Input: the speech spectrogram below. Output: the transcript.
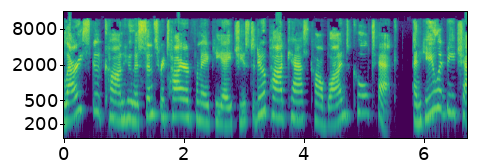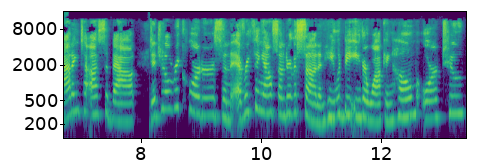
Larry Skutchan, who has since retired from APH, used to do a podcast called Blind Cool Tech. And he would be chatting to us about digital recorders and everything else under the sun. And he would be either walking home or to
